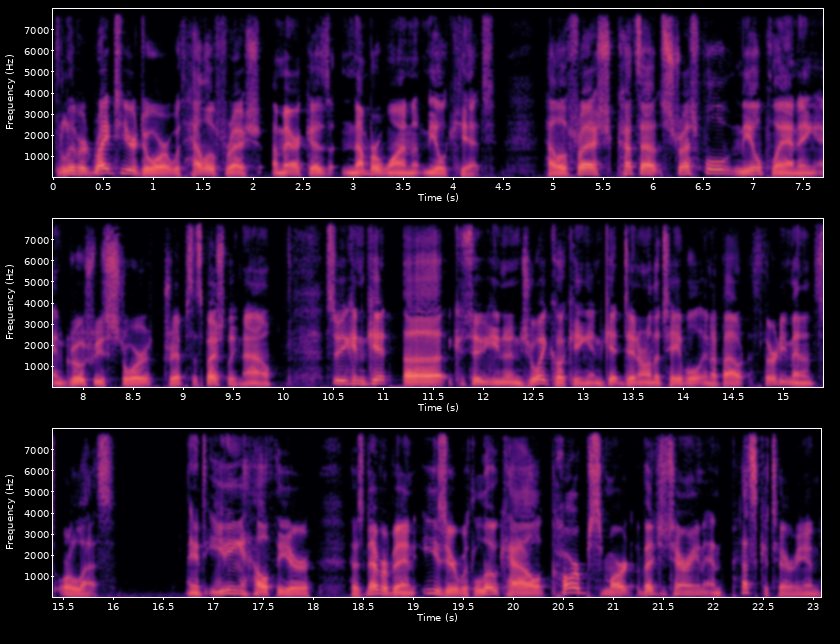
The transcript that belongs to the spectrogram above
delivered right to your door with HelloFresh, America's number one meal kit. HelloFresh cuts out stressful meal planning and grocery store trips, especially now, so you can get uh, so you can enjoy cooking and get dinner on the table in about 30 minutes or less. And eating healthier has never been easier with low-cal, carb-smart, vegetarian, and pescatarian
